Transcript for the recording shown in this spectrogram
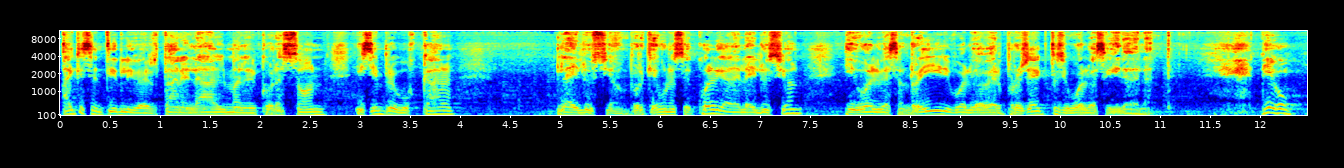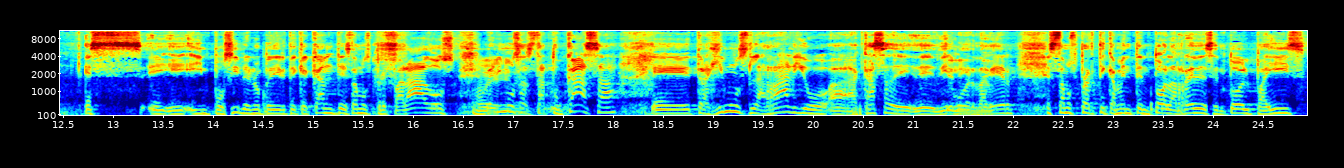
hay que sentir libertad en el alma, en el corazón y siempre buscar la ilusión, porque uno se cuelga de la ilusión y vuelve a sonreír y vuelve a ver proyectos y vuelve a seguir adelante. Diego, es eh, eh, imposible no pedirte que cante, estamos preparados, Muy venimos bien. hasta tu casa, eh, trajimos la radio a casa de, de Diego. Verdaguer, estamos prácticamente en todas las redes, en todo el país,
